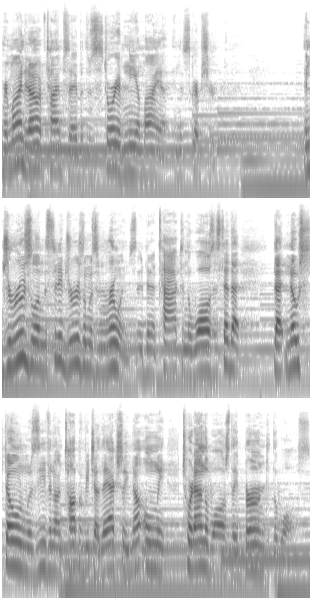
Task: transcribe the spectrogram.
I'm reminded, I don't have time today, but there's a story of Nehemiah in the scripture. In Jerusalem, the city of Jerusalem was in ruins. It had been attacked, and the walls, it said that, that no stone was even on top of each other. They actually not only tore down the walls, they burned the walls.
